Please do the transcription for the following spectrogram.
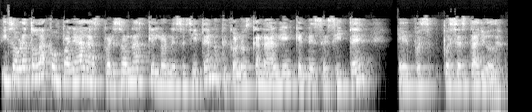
y sobre todo acompañar a las personas que lo necesiten o que conozcan a alguien que necesite, eh, pues, pues esta ayuda.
